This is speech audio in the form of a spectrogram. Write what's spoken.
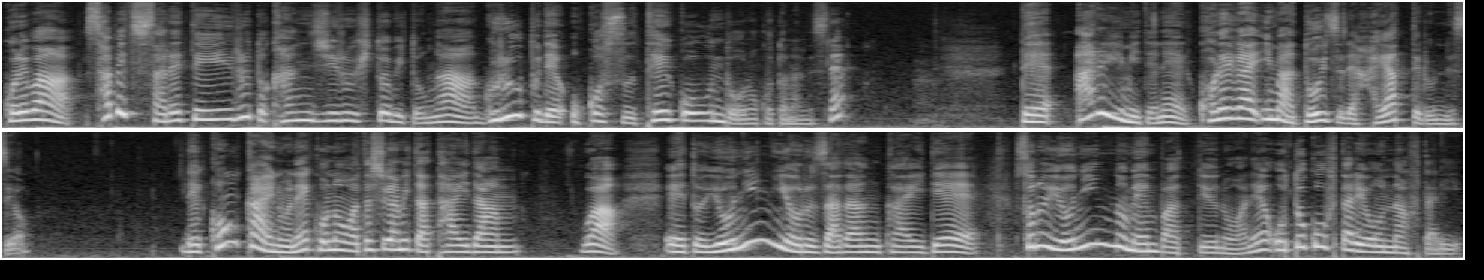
これは差別されていると感じる人々がグループで起こす抵抗運動のことなんですね。である意味でねこれが今ドイツで流行ってるんですよで今回のねこの私が見た対談は、えーと、4人による座談会でその4人のメンバーっていうのはね男2人女2人。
